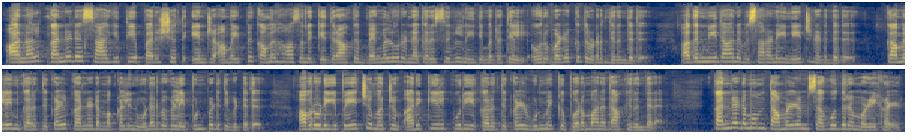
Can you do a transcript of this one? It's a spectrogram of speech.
ஆனால் கன்னட சாகித்ய பரிஷத் என்ற அமைப்பு கமல்ஹாசனுக்கு எதிராக பெங்களூரு நகர சிவில் நீதிமன்றத்தில் ஒரு வழக்கு தொடர்ந்திருந்தது. அதன் மீதான விசாரணை நேற்று நடந்தது. கமலின் கருத்துக்கள் கன்னட மக்களின் உணர்வுகளை புண்படுத்திவிட்டது. அவருடைய பேச்சு மற்றும் அறிக்கையில் கூறிய கருத்துக்கள் உண்மைக்கு புறம்பானதாக இருந்தன. கன்னடமும் தமிழும் சகோதர மொழிகள்.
